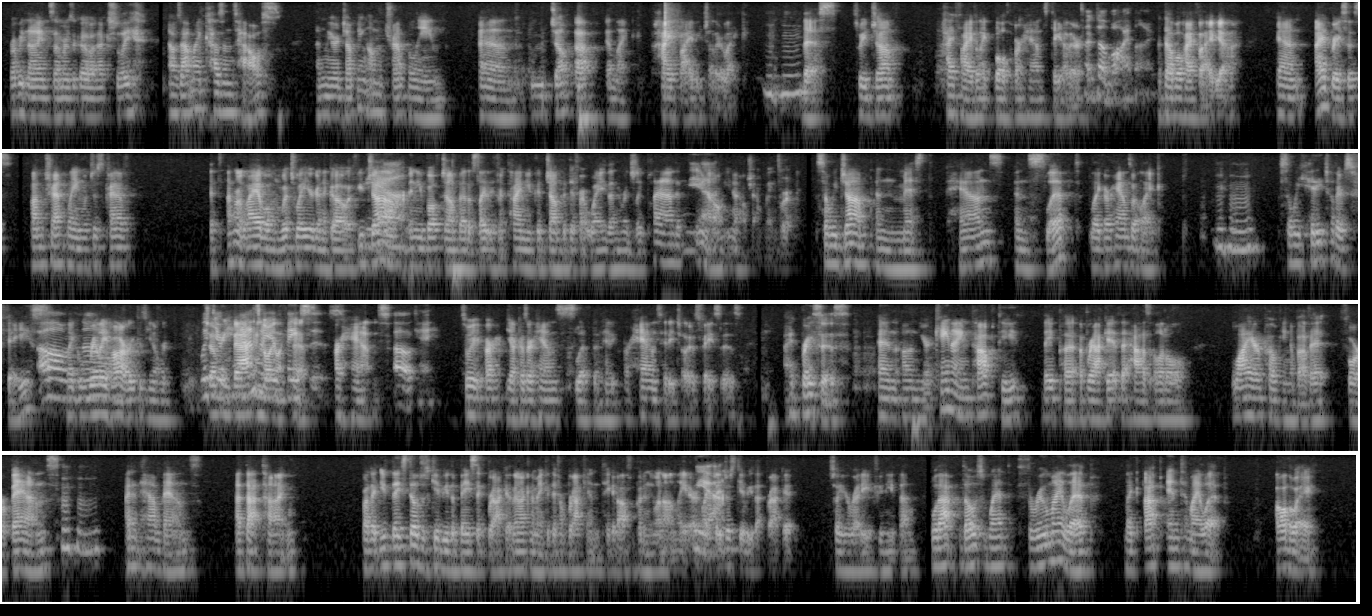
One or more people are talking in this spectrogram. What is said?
probably nine summers ago actually, I was at my cousin's house and we were jumping on the trampoline and we would jump up and like high five each other like Mm-hmm. this. So we jump, high five like both of our hands together. A double high five. A double high five, yeah. And I had braces on a trampoline, which is kind of it's unreliable in which way you're gonna go. If you jump Yeah. and you both jump at a slightly different time, you could jump a different way than originally planned. You Yeah. know, you know how trampolines work. So we jumped and missed hands and slipped. Like our hands went like Mm-hmm. so we hit each other's face Oh, like really hard because you know we're With your jumping back hands and or going your like this. faces? our hands. Oh, okay. So we our yeah, because our hands slipped and hit our hands hit each other's faces. I had braces, and on your canine top teeth, they put a bracket that has a little wire poking above it for bands. Mm-hmm. I didn't have bands at that time, but it, you, they still just give you the basic bracket. They're not going to make a different bracket and take it off and put a new one on later. Yeah. Like they just give you that bracket so you're ready if you need them. Well, that those went through my lip, like up into my lip, all the way,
